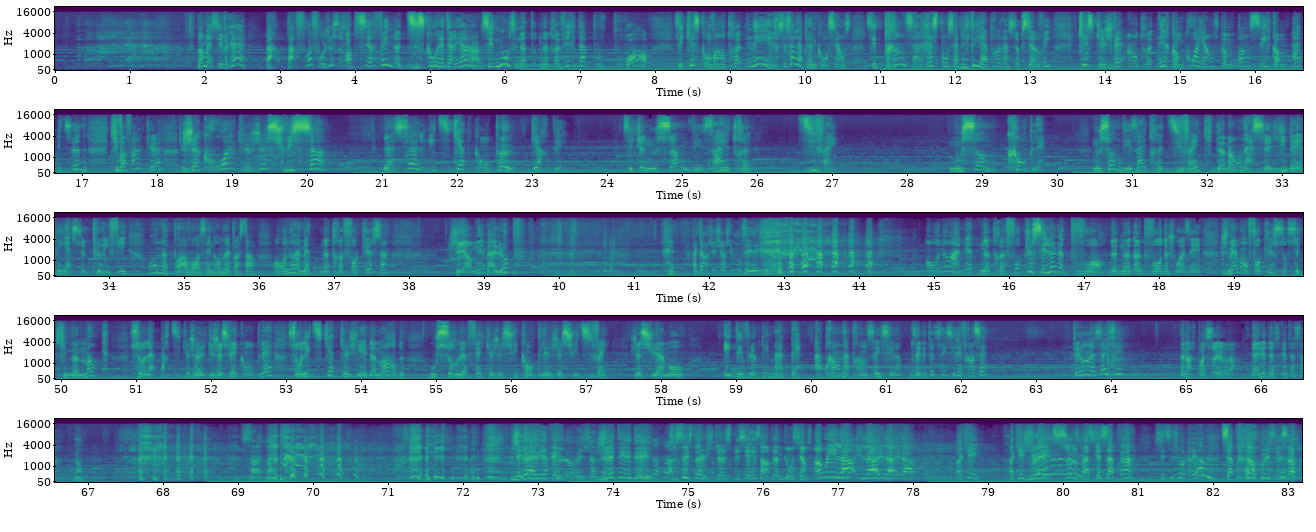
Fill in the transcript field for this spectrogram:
Non, mais c'est vrai. Par- parfois, il faut juste observer notre discours intérieur. C'est nous, c'est notre, notre véritable pou- pouvoir. C'est qu'est-ce qu'on va entretenir? C'est ça la pleine conscience. C'est de prendre sa responsabilité et apprendre à s'observer. Qu'est-ce que je vais entretenir comme croyance, comme pensée, comme habitude qui va faire que je crois que je suis ça? La seule étiquette qu'on peut garder, c'est que nous sommes des êtres divins. Nous sommes complets. Nous sommes des êtres divins qui demandent à se libérer, à se purifier. On n'a pas à avoir le syndrome d'imposteur. On a à mettre notre focus. Hein? J'ai emmené ma loupe. Attends, je vais chercher mon téléviseur. On a à mettre notre focus. C'est là notre pouvoir, de- notre- un pouvoir de choisir. Je mets mon focus sur ce qui me manque, sur la partie que je, que je suis incomplet, sur l'étiquette que je viens de mordre ou sur le fait que je suis complet, je suis divin, je suis amour et développer ma paix. Apprendre à prendre ça ici, là. Vous avez tout ça ici, les Français? Tout le monde a ça ici? Non, non, je suis pas sûr, là. David, est-ce que tu as ça? Non. Ça, non. Je vais aller t'aider. je vais t'aider. tu sais, c'est un- je suis un spécialiste en pleine conscience. Ah oui, là, il là, il là, il là. OK. OK, je veux être sûr parce que ça prend. C'est plutôt agréable? Ça prend, oui, c'est ça.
